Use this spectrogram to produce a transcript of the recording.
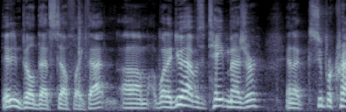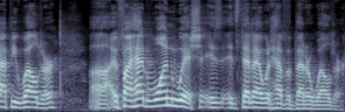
They didn't build that stuff like that. Um, what I do have is a tape measure and a super crappy welder. Uh, if I had one wish, is it's that I would have a better welder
